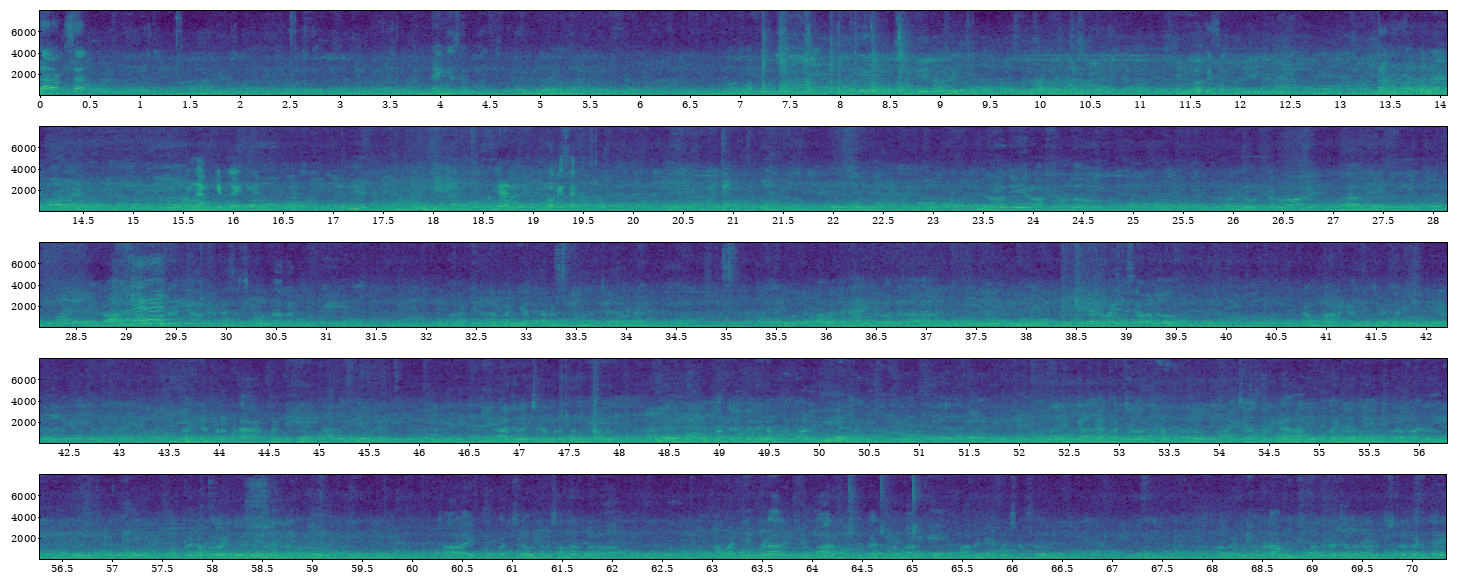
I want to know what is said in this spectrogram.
సార్ ఒకసారి. Thank you sir okay sir. നമ്മുടെ അൺകിട്ടിലേക്ക് ఓకే సార్. ఈరోజు ఈ రాష్ట్రంలో ప్రతి ఒక్కరూ ఆరోగ్యం ఉండాలి. ఈ రాష్ట్రం ఆరోగ్యం ఆంధ్రప్రదేశ్గా ఉండాలని చెప్పి మా లక్ష్యంతో పనిచేస్తారు ముఖ్యమంత్రి ఆ విధంగా ఈ రోజున ఎన్టీఆర్ వైద్య సేవలు బ్రహ్మాండంగా అందించడం జరిగింది. అయినప్పుడు కూడా కొన్ని వ్యాధులు వచ్చినప్పుడు కొన్ని ఇబ్బందులు కలిగినప్పుడు వాళ్ళకి మెడికల్గా ఖర్చులు అవుతున్నప్పుడు అత్యవసరంగా వైద్యం చేయించుకోవడం వాళ్ళు అప్పటికప్పుడు వైద్యం చేయించినప్పుడు చాలా ఎక్కువ ఖర్చులు అవుతున్న సందర్భంలో అవన్నీ కూడా వాళ్ళకి భారం అవుతుండే కుటుంబానికి మా దగ్గరికి వచ్చినప్పుడు అవన్నీ కూడా ముఖ్యమంత్రిగా చంద్రబాబు దృష్టిలో పెడితే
